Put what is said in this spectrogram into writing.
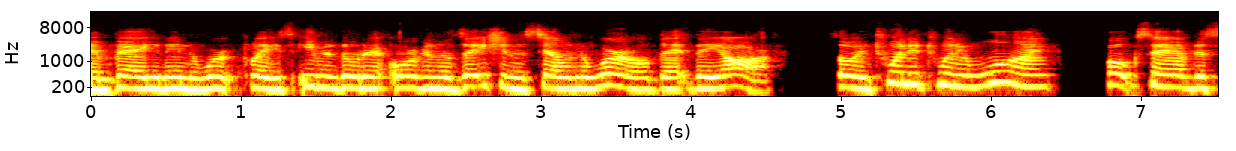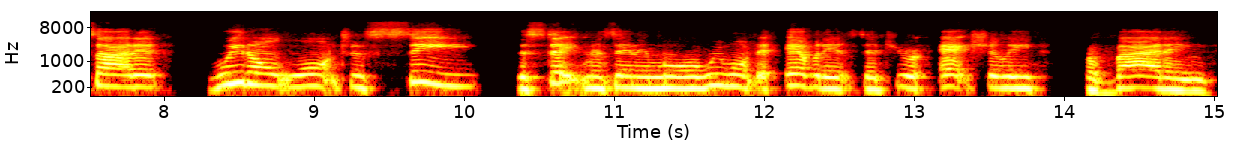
and valued in the workplace, even though their organization is telling the world that they are. So in 2021, folks have decided we don't want to see the statements anymore. We want the evidence that you're actually providing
